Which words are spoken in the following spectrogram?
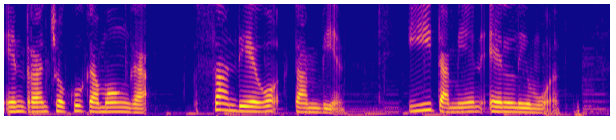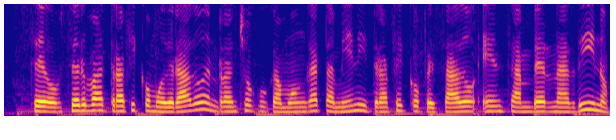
En Rancho Cucamonga, San Diego también. Y también en Linwood. Se observa tráfico moderado en Rancho Cucamonga también y tráfico pesado en San Bernardino.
